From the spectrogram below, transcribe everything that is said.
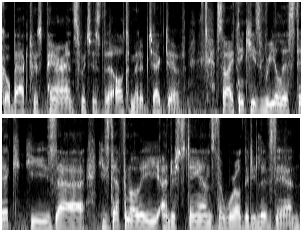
go back to his parents, which is the ultimate objective. So I think he's realistic. He's uh, he's definitely understands the world that he lives in.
